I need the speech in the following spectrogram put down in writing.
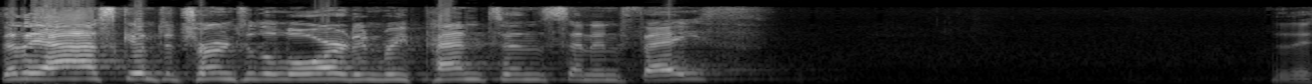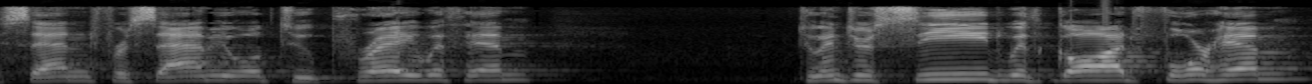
Did they ask him to turn to the Lord in repentance and in faith? Did they send for Samuel to pray with him, to intercede with God for him?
